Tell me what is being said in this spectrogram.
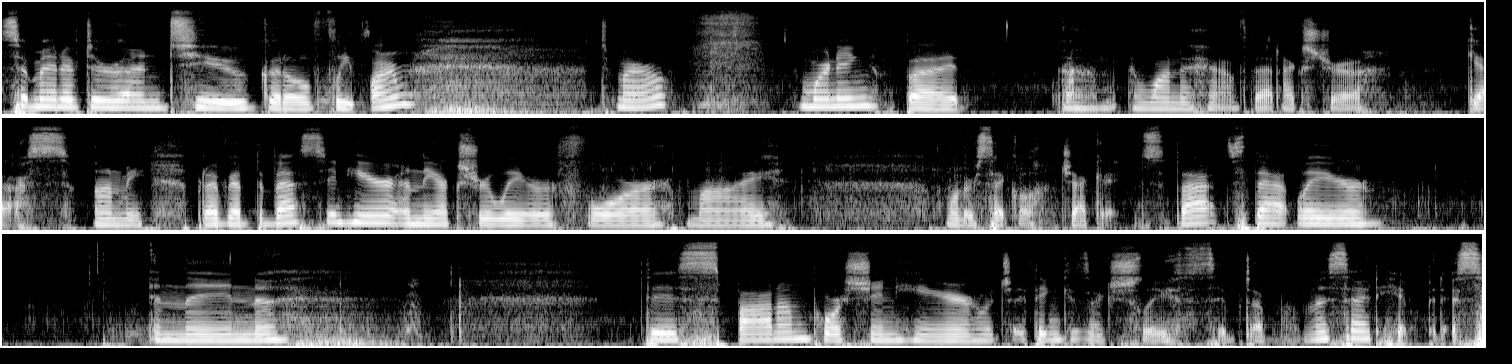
So I might have to run to good old Fleet Farm tomorrow morning, but um, I want to have that extra gas on me. But I've got the vest in here and the extra layer for my motorcycle jacket. So that's that layer. And then this bottom portion here, which I think is actually zipped up on this side, yep it is,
